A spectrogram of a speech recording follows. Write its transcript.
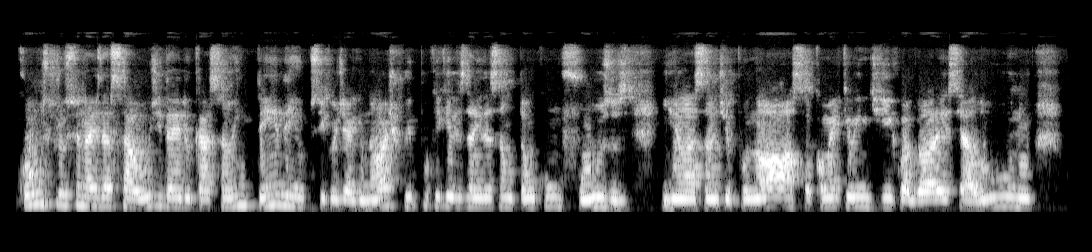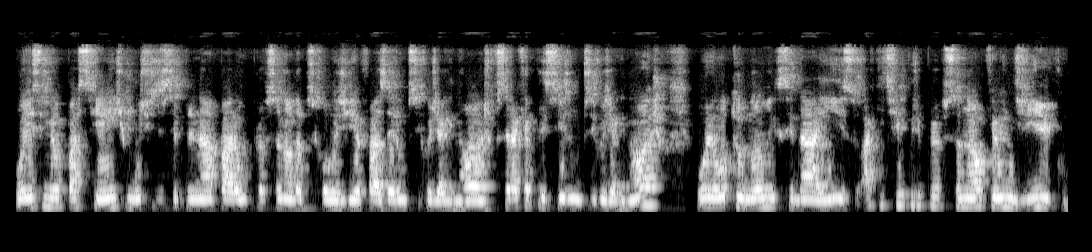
como os profissionais da saúde e da educação entendem o psicodiagnóstico e por que, que eles ainda são tão confusos em relação, tipo, nossa, como é que eu indico agora esse aluno ou esse meu paciente multidisciplinar para um profissional da psicologia fazer um psicodiagnóstico? Será que é preciso um psicodiagnóstico ou é outro nome que se dá a isso? A que tipo de profissional que eu indico?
